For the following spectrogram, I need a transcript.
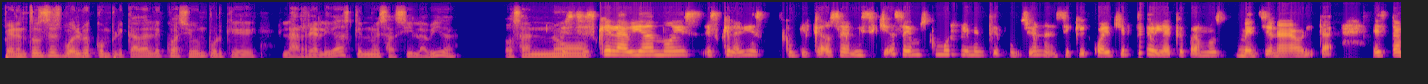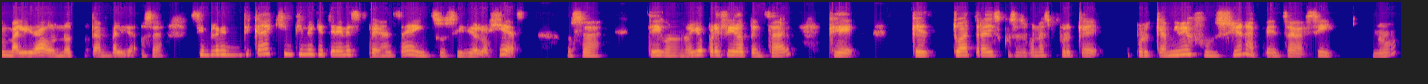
Pero entonces vuelve complicada la ecuación porque la realidad es que no es así la vida. O sea, no. Pues es que la vida no es, es que la vida es complicada, o sea, ni siquiera sabemos cómo realmente funciona, así que cualquier teoría que podamos mencionar ahorita es tan válida o no tan válida, o sea, simplemente cada quien tiene que tener esperanza en sus ideologías, o sea, te digo, no, yo prefiero pensar que, que tú atraes cosas buenas porque, porque a mí me funciona pensar así, ¿no?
